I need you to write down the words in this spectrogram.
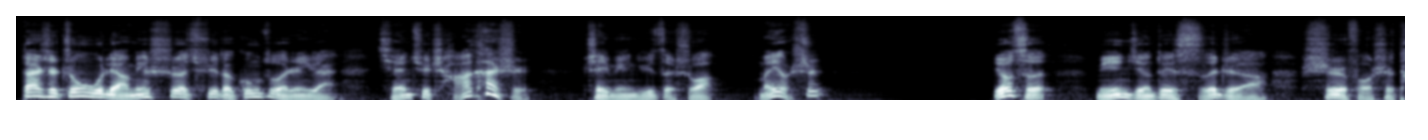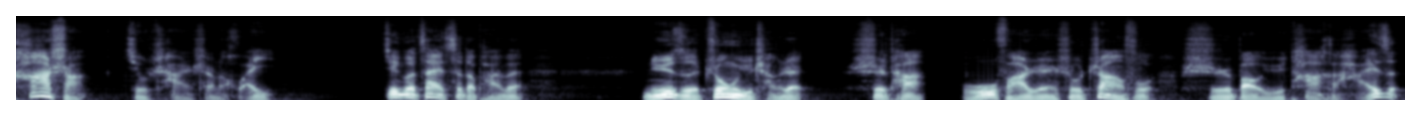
但是中午，两名社区的工作人员前去查看时，这名女子说没有事。由此，民警对死者是否是他杀就产生了怀疑。经过再次的盘问，女子终于承认是她无法忍受丈夫施暴于她和孩子，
